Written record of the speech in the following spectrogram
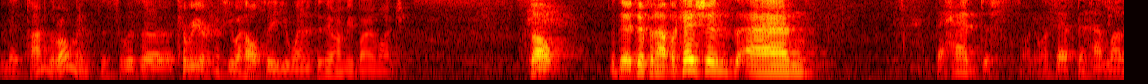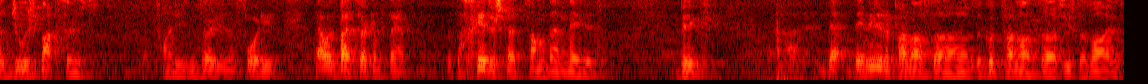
in the time of the Romans, this was a career, and if you were healthy, you went into the army by and large. So there are different applications, and they had. Somebody wants to me, they had a lot of Jewish boxers, twenties and thirties and forties. That was by circumstance. It's a chiddush that some of them made it big. Uh, that they needed a panasa. It was a good panasa if you survived,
